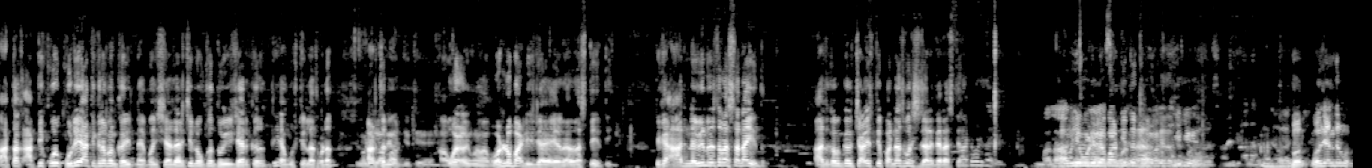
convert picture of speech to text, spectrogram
आता अति को- कोणी अतिक्रमण करीत नाही पण शेजारची लोक तो विचार करत या गोष्टीला थोडं अडचणी वडलोपाटी जे रस्ते आहेत ते काय आज नवीन रस- रस्ता नाही येत आज कमीत कमी चाळीस ते पन्नास वर्ष झाले त्या रस्त्याला. बोल बोल जनंतर बोल.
